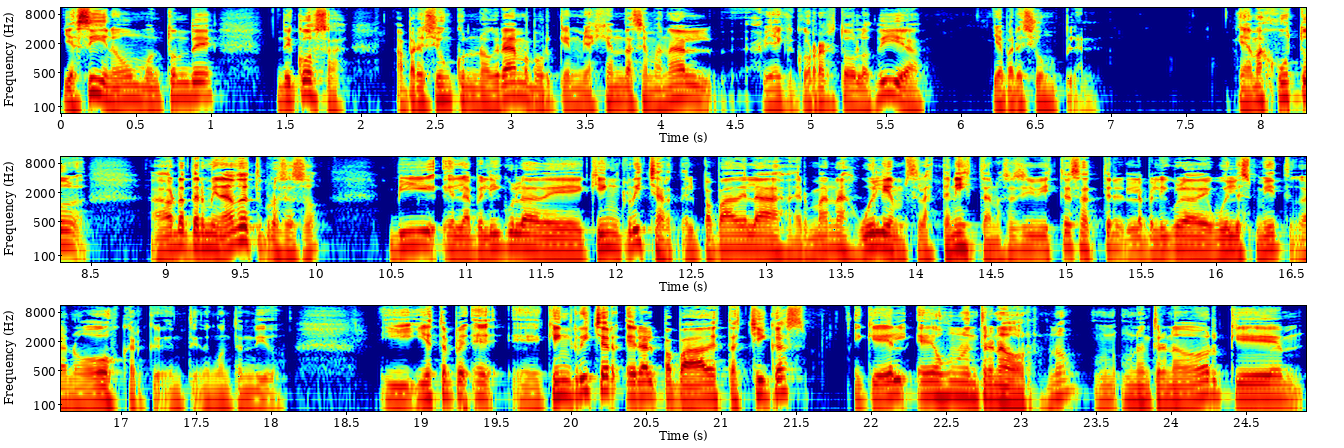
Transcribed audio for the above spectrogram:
Y así, ¿no? Un montón de, de cosas. Apareció un cronograma porque en mi agenda semanal había que correr todos los días. Y apareció un plan. Y además, justo ahora terminando este proceso, vi la película de King Richard, el papá de las hermanas Williams, las tenistas. No sé si viste esa, la película de Will Smith, ganó Oscar, tengo entendido. Y, este, eh, eh, King Richard era el papá de estas chicas y que él es un entrenador, ¿no? Un, entrenador que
